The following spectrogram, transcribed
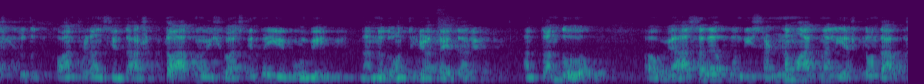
ಅಷ್ಟು ಕಾನ್ಫಿಡೆನ್ಸಿಂದ ಅಷ್ಟು ಆತ್ಮವಿಶ್ವಾಸದಿಂದ ಈ ಭೂಮಿ ನನ್ನದು ಅಂತ ಹೇಳ್ತಾ ಇದ್ದಾರೆ. ಅಂತಂದು ವ್ಯಾಸರ ಒಂದು ಈ ಸಣ್ಣ ಮಾತಿನಲ್ಲಿ ಎಷ್ಟೊಂದು ಅರ್ಥ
